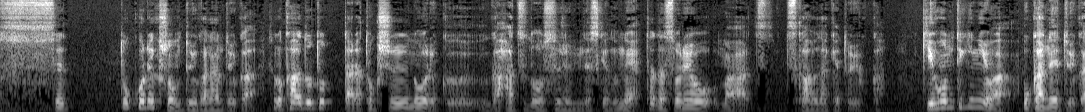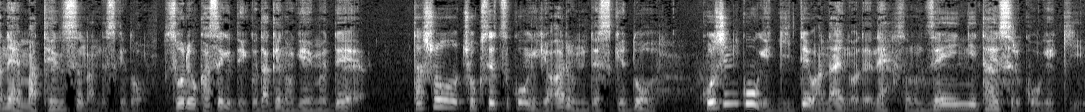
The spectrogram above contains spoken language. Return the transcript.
セットコレクションというか、なんというか、そのカード取ったら特殊能力が発動するんですけどね、ただそれを、まあ、使うだけというか、基本的にはお金というかね、まあ点数なんですけど、それを稼げていくだけのゲームで、多少直接攻撃はあるんですけど、個人攻撃ではないのでね、その全員に対する攻撃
